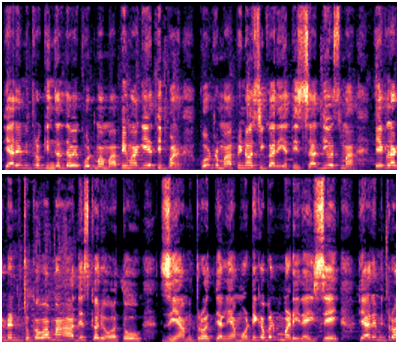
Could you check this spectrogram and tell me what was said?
ત્યારે મિત્રો, કિંજલ દવે કોર્ટમાં માફી માંગી હતી, પણ કોર્ટ માફી ન સ્વીકારી હતી. સાત દિવસમાં એક લાખ દંડ ચૂકવવામાં આદેશ કર્યો હતો. જી આ મિત્રો, અત્યારની આ મોટી ખબર મળી રહી છે. ત્યારે મિત્રો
